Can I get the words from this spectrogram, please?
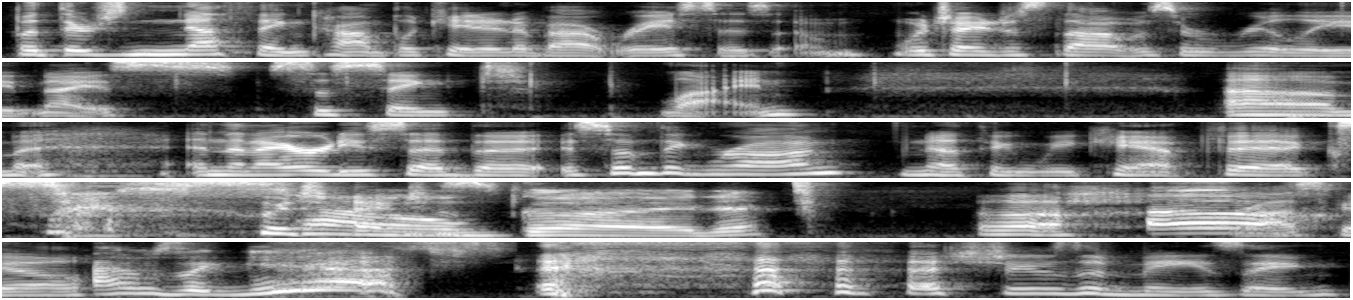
but there's nothing complicated about racism, which I just thought was a really nice, succinct line. Um, and then I already said that is something wrong? Nothing we can't fix. which so I just good. ugh, Oh, Roscoe. I was like, yes. she was amazing.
